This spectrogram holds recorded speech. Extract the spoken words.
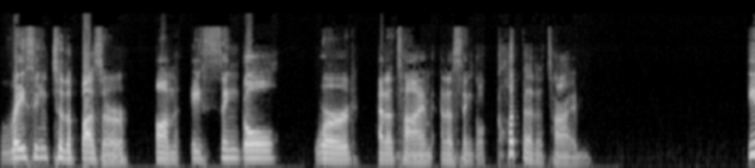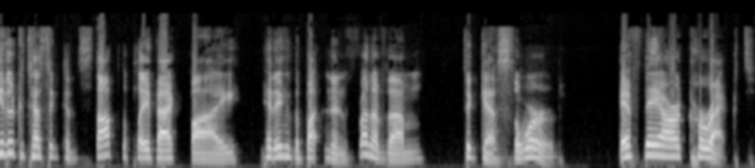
racing to the buzzer on a single word at a time and a single clip at a time. Either contestant can stop the playback by hitting the button in front of them to guess the word. If they are correct,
